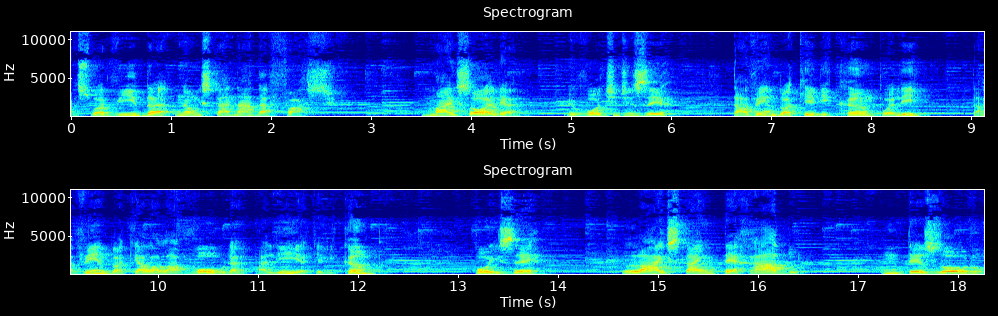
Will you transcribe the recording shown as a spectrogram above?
a sua vida não está nada fácil. Mas olha, eu vou te dizer, tá vendo aquele campo ali? Tá vendo aquela lavoura ali, aquele campo? Pois é, lá está enterrado um tesouro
